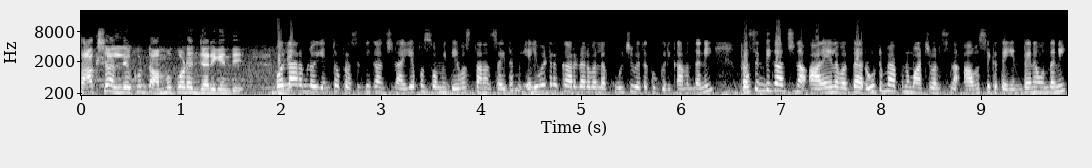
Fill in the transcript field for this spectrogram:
సాక్ష్యాలు లేకుండా అమ్ముకోవడం జరిగింది బొల్లారంలో ఎంతో ప్రసిద్ధిగాంచిన అయ్యప్ప స్వామి దేవస్థానం సైతం ఎలివేటర్ కారిడార్ వల్ల కూల్చివేతకు గురికానుందని ప్రసిద్ధిగాంచిన ఆలయాల వద్ద రూట్ మ్యాప్ను మార్చవలసిన ఆవశ్యకత ఎంతైనా ఉందని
